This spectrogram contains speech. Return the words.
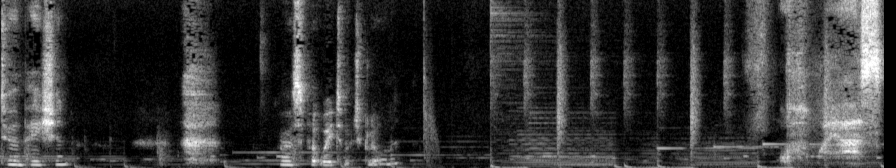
Too impatient. I also put way too much glue on it. Oh, my ass.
